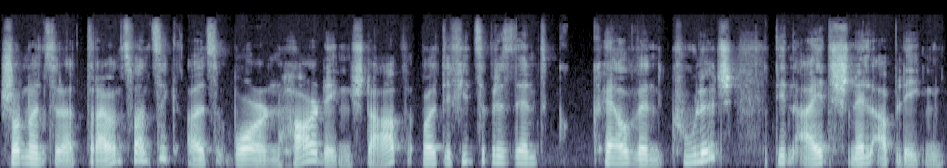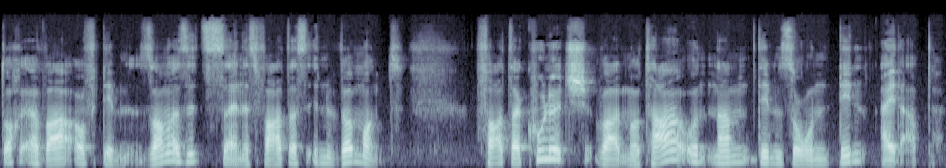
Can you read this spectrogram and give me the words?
Schon 1923, als Warren Harding starb, wollte Vizepräsident Calvin Coolidge den Eid schnell ablegen, doch er war auf dem Sommersitz seines Vaters in Vermont. Vater Coolidge war Notar und nahm dem Sohn den Eid ab.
